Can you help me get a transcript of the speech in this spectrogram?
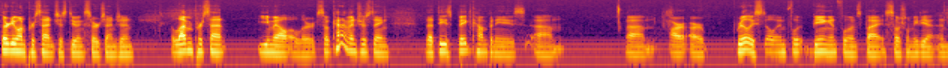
31% just doing search engine, 11% email alerts. So kind of interesting that these big companies um, um, are, are really still influ- being influenced by social media and,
